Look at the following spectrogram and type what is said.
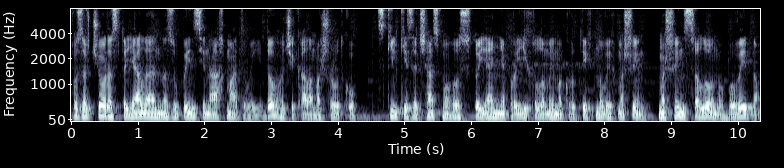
Позавчора стояла на зупинці на Ахматової, довго чекала маршрутку. Скільки за час мого стояння проїхало мимо крутих нових машин, машин салону, бо видно,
